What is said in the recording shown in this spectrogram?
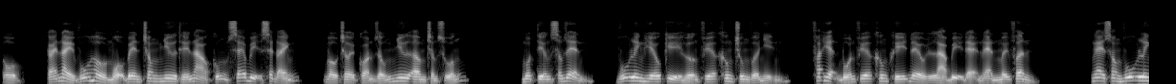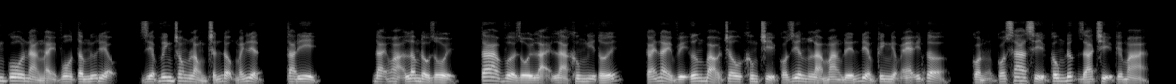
Ồ cái này vũ hầu mộ bên trong như thế nào cũng sẽ bị xét đánh, bầu trời còn giống như âm trầm xuống. Một tiếng sấm rền, vũ linh hiếu kỳ hướng phía không trung vừa nhìn, phát hiện bốn phía không khí đều là bị đè nén mấy phân. Nghe xong vũ linh cô nàng này vô tâm nữ điệu, diệp vinh trong lòng chấn động mãnh liệt, ta đi. Đại họa lâm đầu rồi, ta vừa rồi lại là không nghĩ tới, cái này vị ương bảo châu không chỉ có riêng là mang đến điểm kinh nghiệm e ít tờ, còn có xa xỉ công đức giá trị kia mà.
